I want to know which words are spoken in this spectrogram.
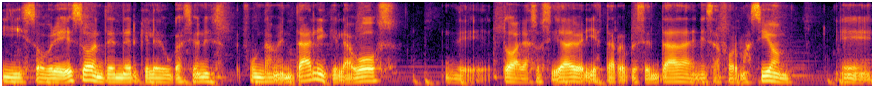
y sobre eso entender que la educación es fundamental y que la voz de toda la sociedad debería estar representada en esa formación. Eh,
